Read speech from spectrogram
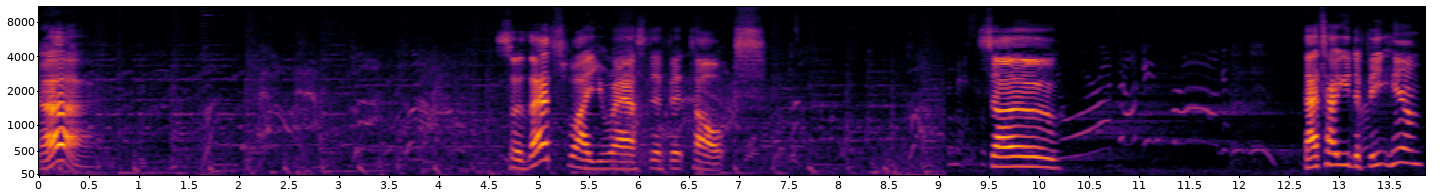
Ah. So that's why you asked if it talks. So that's how you defeat him?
